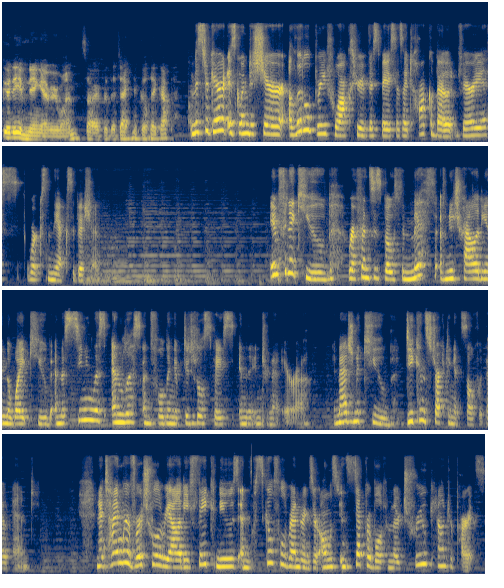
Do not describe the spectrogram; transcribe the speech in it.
Good evening, everyone. Sorry for the technical hiccup. Mr. Garrett is going to share a little brief walkthrough of the space as I talk about various works in the exhibition. Infinite Cube references both the myth of neutrality in the white cube and the seamless, endless unfolding of digital space in the internet era. Imagine a cube deconstructing itself without end. In a time where virtual reality, fake news, and skillful renderings are almost inseparable from their true counterparts,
